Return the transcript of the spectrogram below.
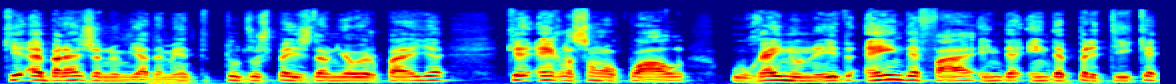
que abranja, nomeadamente, todos os países da União Europeia, que, em relação ao qual o Reino Unido ainda, faz, ainda, ainda pratica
